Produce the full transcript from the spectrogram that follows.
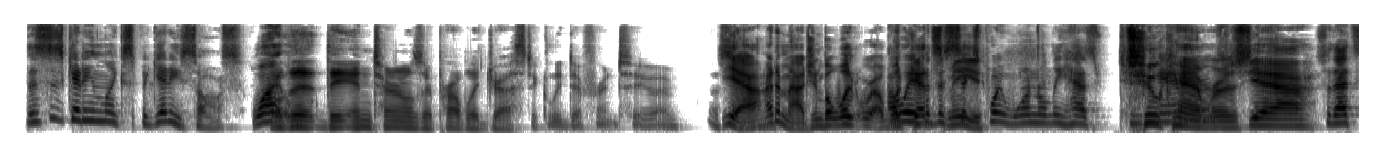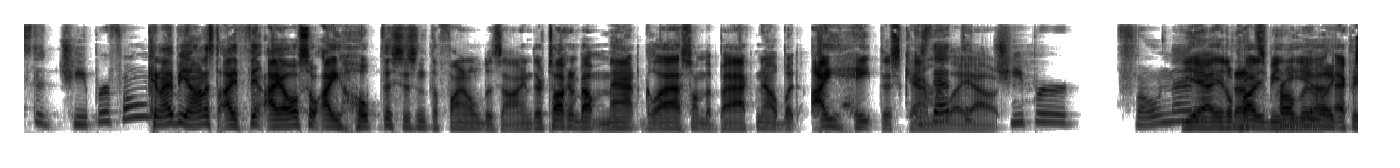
This is getting like spaghetti sauce. Why? Well, the the internals are probably drastically different too. I'm yeah. I'd imagine. But what what oh wait, gets but the me six point one only has two, two cameras? cameras. Yeah. So that's the cheaper phone. Can I be honest? I think I also I hope this isn't the final design. They're talking about matte glass on the back now, but I hate this is camera that layout. the cheaper phone then? yeah, it'll That's probably be probably the uh, like XR.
